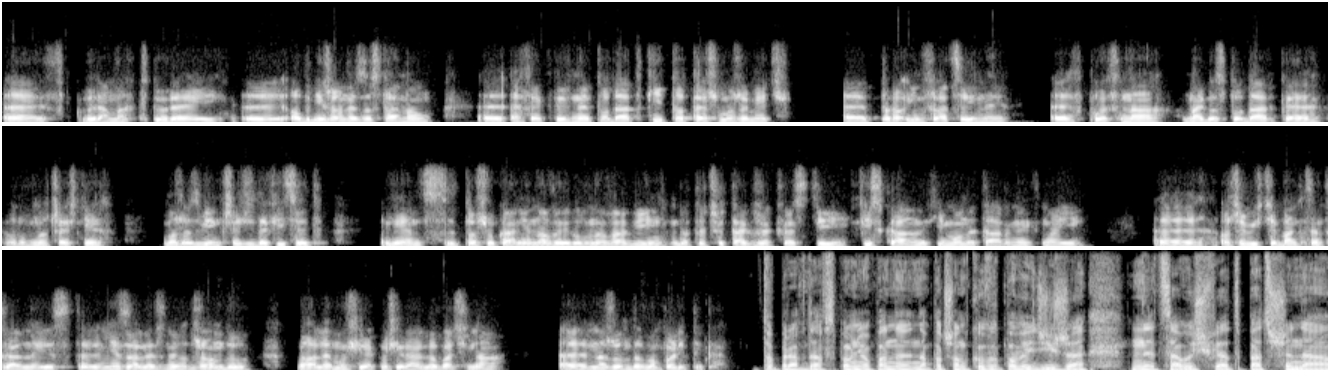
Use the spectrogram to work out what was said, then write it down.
e, w ramach której obniżone zostaną efektywne podatki. To też może mieć proinflacyjny wpływ na, na gospodarkę, równocześnie może zwiększyć deficyt. Więc to szukanie nowej równowagi dotyczy także kwestii fiskalnych i monetarnych, no i e, oczywiście bank centralny jest niezależny od rządu, no ale musi jakoś reagować na E, na rządową politykę. To prawda, wspomniał Pan na początku wypowiedzi, że cały świat patrzy na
